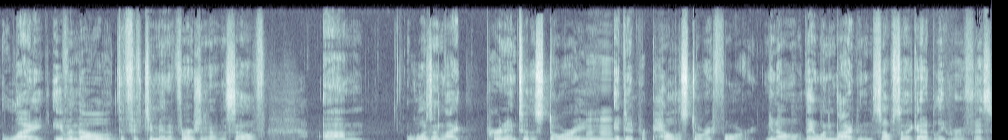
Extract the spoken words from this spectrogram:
Like even though the 15 minute version of himself um, wasn't like pertinent to the story, Mm-hmm. it did propel the story forward. You know, they wouldn't lie to themselves, so they got to believe Rufus.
